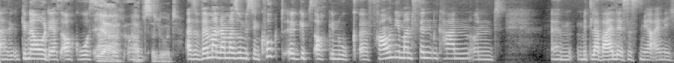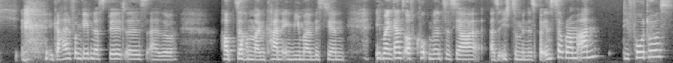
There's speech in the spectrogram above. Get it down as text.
Also genau, der ist auch großartig. Ja, und absolut. Also wenn man da mal so ein bisschen guckt, äh, gibt es auch genug äh, Frauen, die man finden kann. Und ähm, mittlerweile ist es mir eigentlich egal, von wem das Bild ist. Also Hauptsache, man kann irgendwie mal ein bisschen. Ich meine, ganz oft gucken wir uns das ja, also ich zumindest bei Instagram an, die Fotos.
